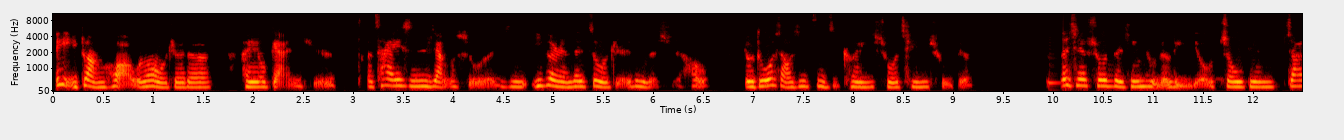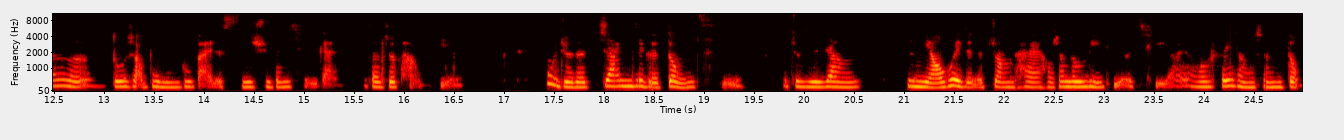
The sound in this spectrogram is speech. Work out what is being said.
诶，一段话，我让我觉得很有感觉。蔡医师是这样说的，就是一个人在做决定的时候，有多少是自己可以说清楚的？那些说得清楚的理由，周边沾了多少不明不白的思绪跟情感？在这旁边，我觉得“沾”这个动词，就是让，就描绘整个状态，好像都立体了起来，然后非常生动。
